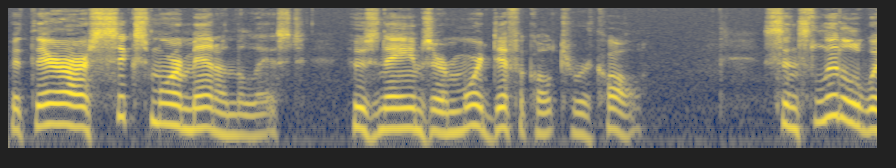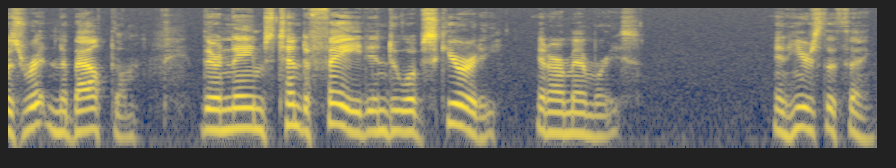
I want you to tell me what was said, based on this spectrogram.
But there are six more men on the list whose names are more difficult to recall. Since little was written about them, their names tend to fade into obscurity in our memories. And here's the thing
